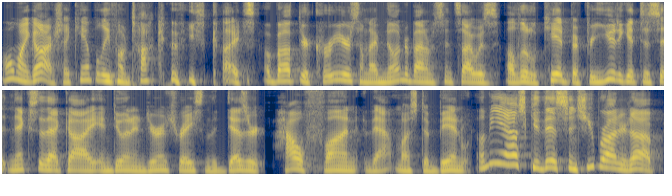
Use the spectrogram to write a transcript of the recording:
oh my gosh, I can't believe I'm talking to these guys about their careers. And I've known about them since I was a little kid. But for you to get to sit next to that guy and do an endurance race in the desert, how fun that must have been. Let me ask you this since you brought it up.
